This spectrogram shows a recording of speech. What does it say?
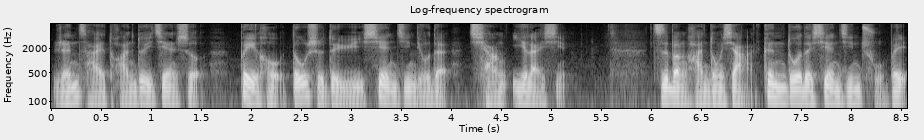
人才团队建设，背后都是对于现金流的强依赖性。资本寒冬下，更多的现金储备。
